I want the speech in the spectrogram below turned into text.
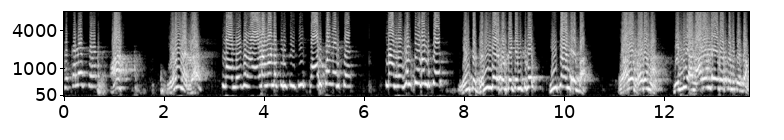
చిక్కలేదు సార్. ఏమన్నారా నా మీద వాళ్ళమన్న కురిపించి పారిపోయాడు సార్. నా ముఖం చూడండి సార్. ఎంత జమీందారు కొడుకైతే ఎందుకు? ఇంత అంటే వారో భోగమ్మ వెళ్ళి ఆ నారాయణరావు దర్శనం చేద్దాం.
